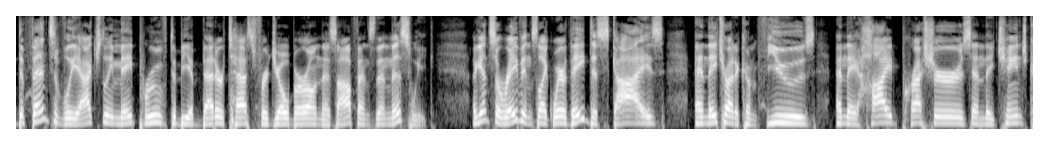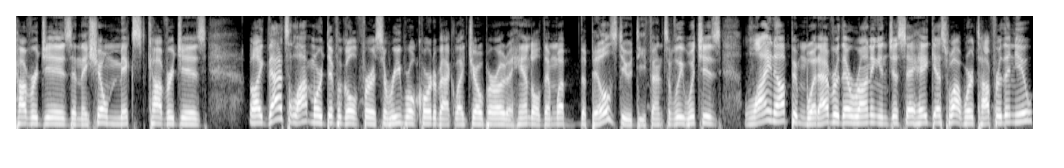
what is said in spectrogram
defensively, actually may prove to be a better test for Joe Burrow in this offense than this week. Against the Ravens, like where they disguise and they try to confuse and they hide pressures and they change coverages and they show mixed coverages. Like that's a lot more difficult for a cerebral quarterback like Joe Burrow to handle than what the Bills do defensively, which is line up in whatever they're running and just say, "Hey, guess what? We're tougher than you.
